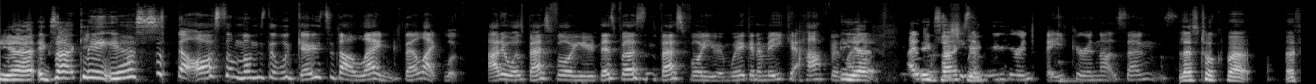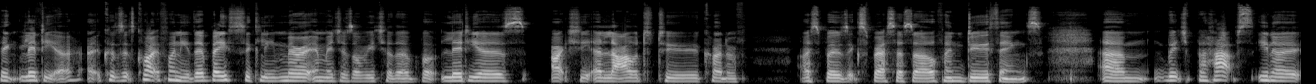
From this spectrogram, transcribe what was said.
yeah exactly yes there are some mums that would go to that length. They're like, "Look." I know what's best for you. This person's best for you, and we're gonna make it happen. Like, yeah I think that she's a mover and shaker in that sense. let's talk about I think Lydia because it's quite funny. They're basically mirror images of each other, but Lydia's actually allowed to kind of, I suppose, express herself and do things, um, which perhaps you know.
